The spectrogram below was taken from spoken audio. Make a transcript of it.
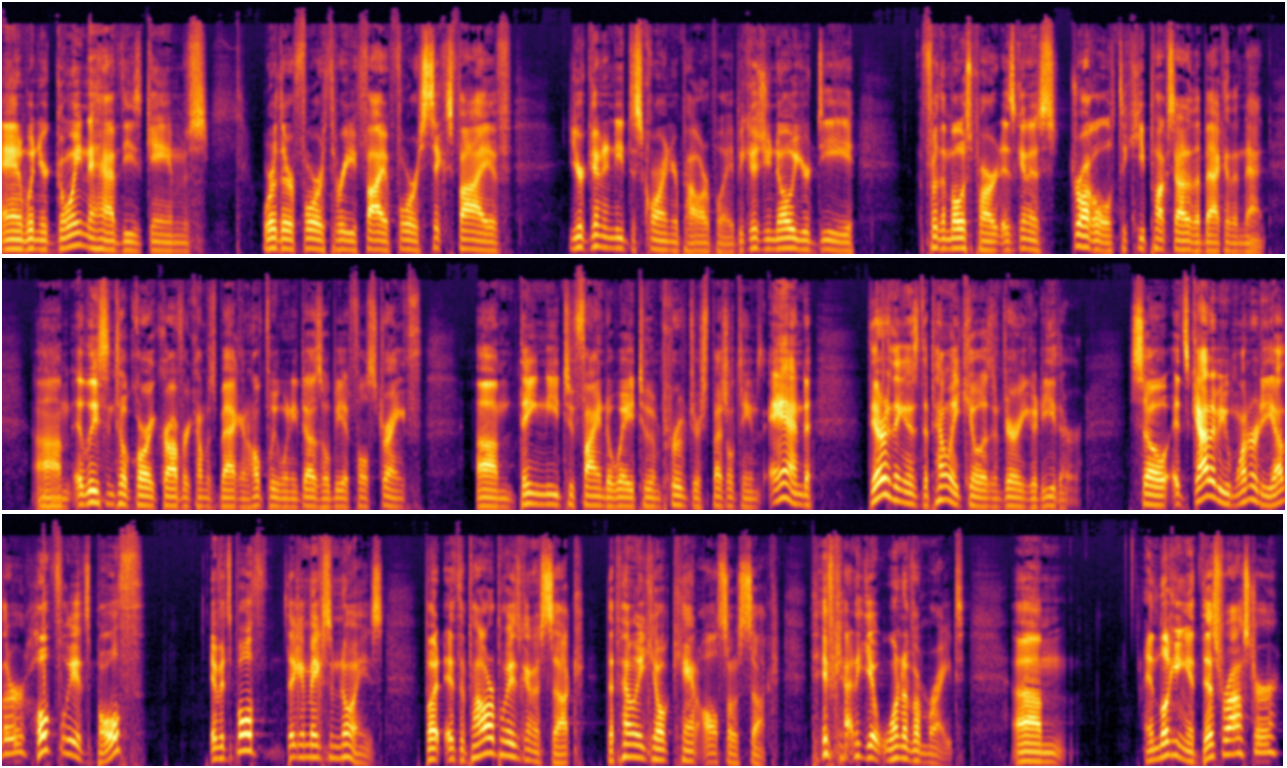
And when you're going to have these games where they're 4 3, 5 4, 6 5, you're going to need to score on your power play because you know your D, for the most part, is going to struggle to keep pucks out of the back of the net. Um, at least until Corey Crawford comes back, and hopefully when he does, he'll be at full strength. Um, they need to find a way to improve their special teams. And the other thing is the penalty kill isn't very good either. So it's got to be one or the other. Hopefully it's both. If it's both, they can make some noise. But if the power play is going to suck, the penalty kill can't also suck. They've got to get one of them right. Um, and looking at this roster,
